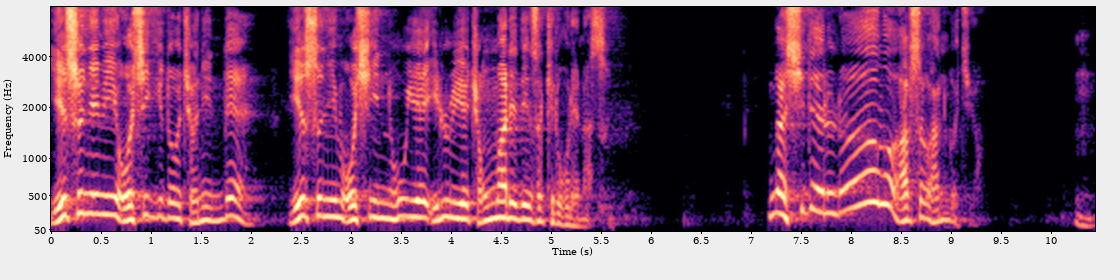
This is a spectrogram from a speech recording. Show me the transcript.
예수님이 오시기도 전인데 예수님 오신 후에 인류의 종말에 대해서 기록을 해놨어. 그러니까 시대를 너무 앞서가는 거죠. 음.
